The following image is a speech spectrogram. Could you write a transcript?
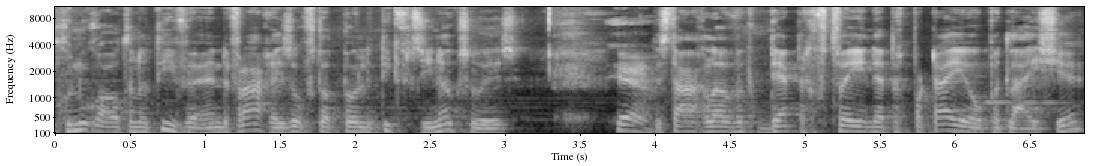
genoeg alternatieven. En de vraag is of dat politiek gezien ook zo is. Ja. Er staan geloof ik 30 of 32 partijen op het lijstje.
